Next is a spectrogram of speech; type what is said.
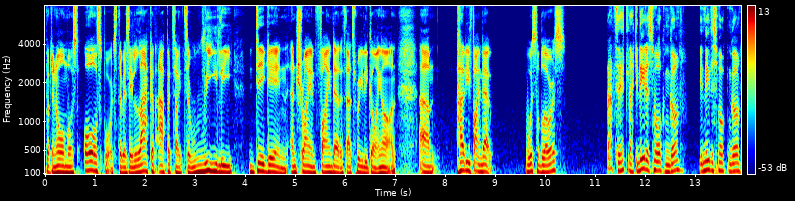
but in almost all sports, there is a lack of appetite to really dig in and try and find out if that's really going on. Um, how do you find out? Whistleblowers, That's it. Like you need a smoking gun. You need a smoking gun.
